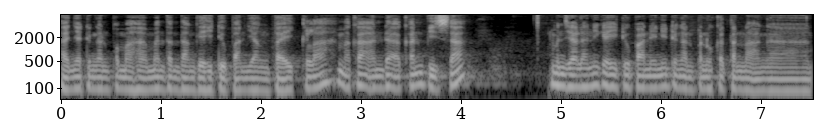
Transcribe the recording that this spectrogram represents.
Hanya dengan pemahaman tentang kehidupan yang baiklah maka Anda akan bisa menjalani kehidupan ini dengan penuh ketenangan,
